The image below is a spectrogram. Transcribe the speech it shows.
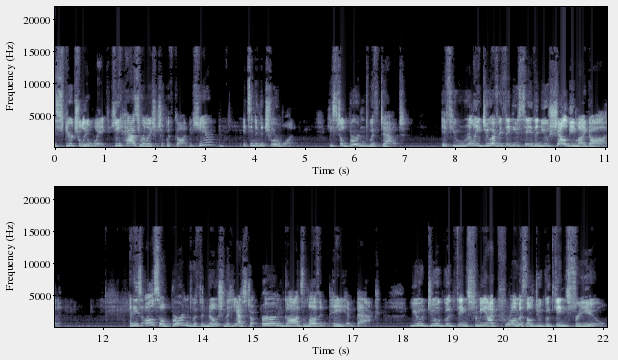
is spiritually awake. He has a relationship with God, but here it's an immature one. He's still burdened with doubt. If you really do everything you say, then you shall be my God. And he's also burdened with the notion that he has to earn God's love and pay him back. You do good things for me, and I promise I'll do good things for you.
